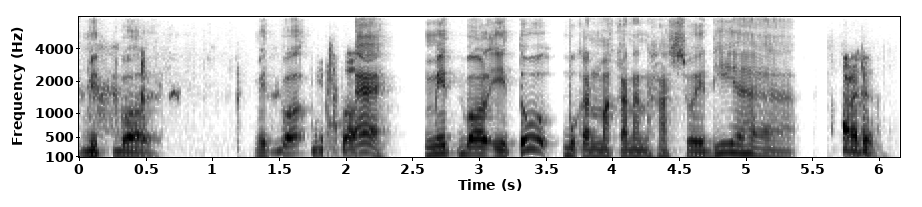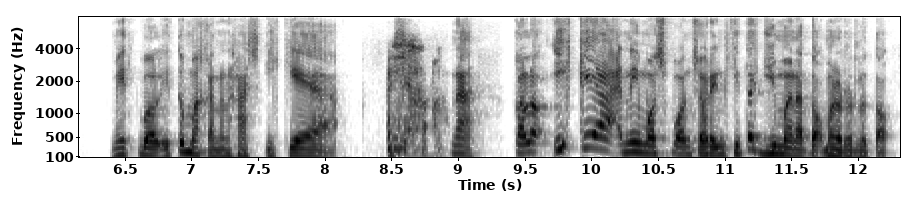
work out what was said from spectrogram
Meatball. Meatball. Meatball. Eh, meatball itu bukan makanan khas Swedia. Apa tuh? Meatball itu makanan khas IKEA. Kalau IKEA nih mau sponsorin kita gimana toh menurut lu toh?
